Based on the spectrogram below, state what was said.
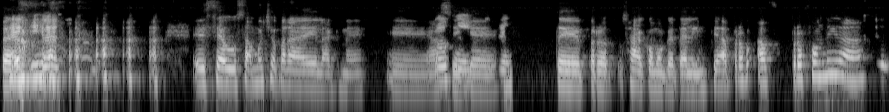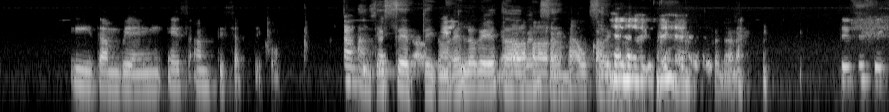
Pero se usa mucho para el acné, eh, así que te, o sea, como que te limpia a profundidad y también es antiséptico. Antiséptico, es lo que yo estaba pensando. sí, sí, sí.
